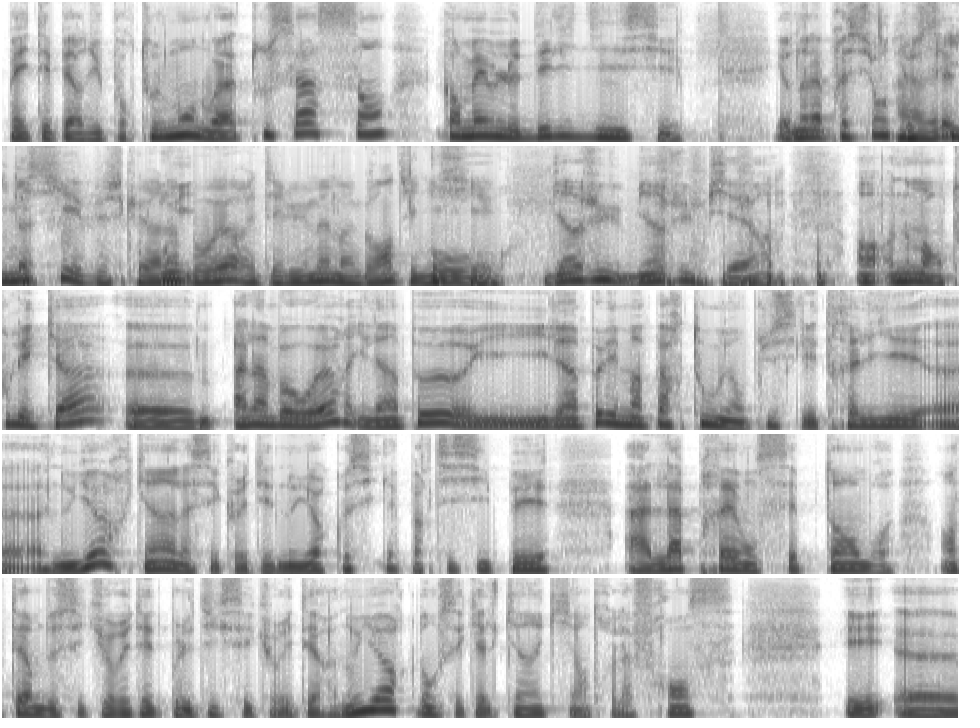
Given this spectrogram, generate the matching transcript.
pas été perdu pour tout le monde. Voilà, tout ça sans quand même le délit d'initié. Et on a l'impression que ah, cette... Initié, puisque Alain Bauer était lui-même un grand initié. Oh, bien vu, bien vu, Pierre. en, non, en tous les cas, euh, Alain Bauer, il est un peu, il est un peu les mains partout, et en plus, il est très lié à, New York, hein, la sécurité de New York aussi. Il a participé à l'après 11 septembre en termes de sécurité, de politique sécuritaire à New York. Donc, c'est quelqu'un qui entre la France et, euh,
